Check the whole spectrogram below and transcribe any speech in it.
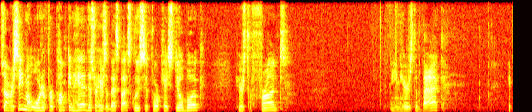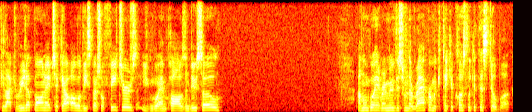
So I received my order for Pumpkinhead. This right here is the Best Buy exclusive 4K Steelbook. Here's the front. And here's the back. If you'd like to read up on it, check out all of these special features, you can go ahead and pause and do so. I'm going to go ahead and remove this from the wrapper and we can take a close look at this steelbook.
